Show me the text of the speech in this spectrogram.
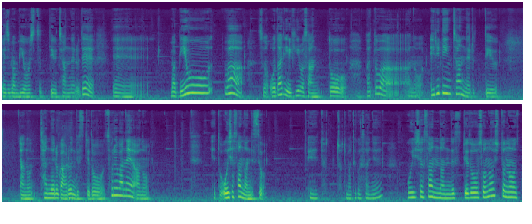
矢島美容室っていうチャンネルで、えーまあ、美容はその小田切ヒロさんとあとはあのエリリンチャンネルっていうあのチャンネルがあるんですけどそれはねあの、えっと、お医者さんなんですよ。えー、ちょちょっと待ってくださいね。お医者さんなんですけどその人のチ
